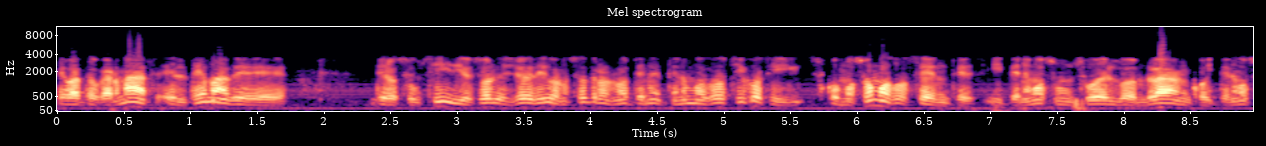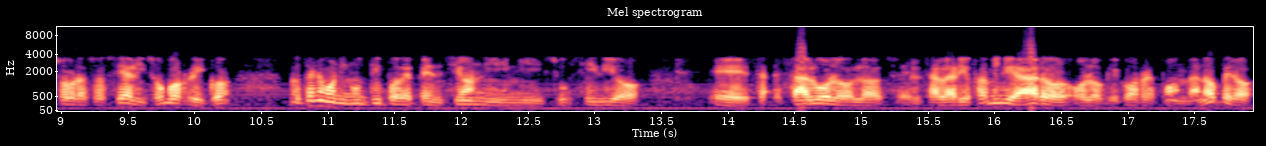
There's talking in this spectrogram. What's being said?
le va a tocar más. El tema de, de los subsidios. Yo, yo les digo, nosotros no tenemos dos chicos y como somos docentes y tenemos un sueldo en blanco y tenemos obra social y somos ricos, no tenemos ningún tipo de pensión ni, ni subsidio, eh, salvo los, el salario familiar o, lo que corresponda, ¿no? Pero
